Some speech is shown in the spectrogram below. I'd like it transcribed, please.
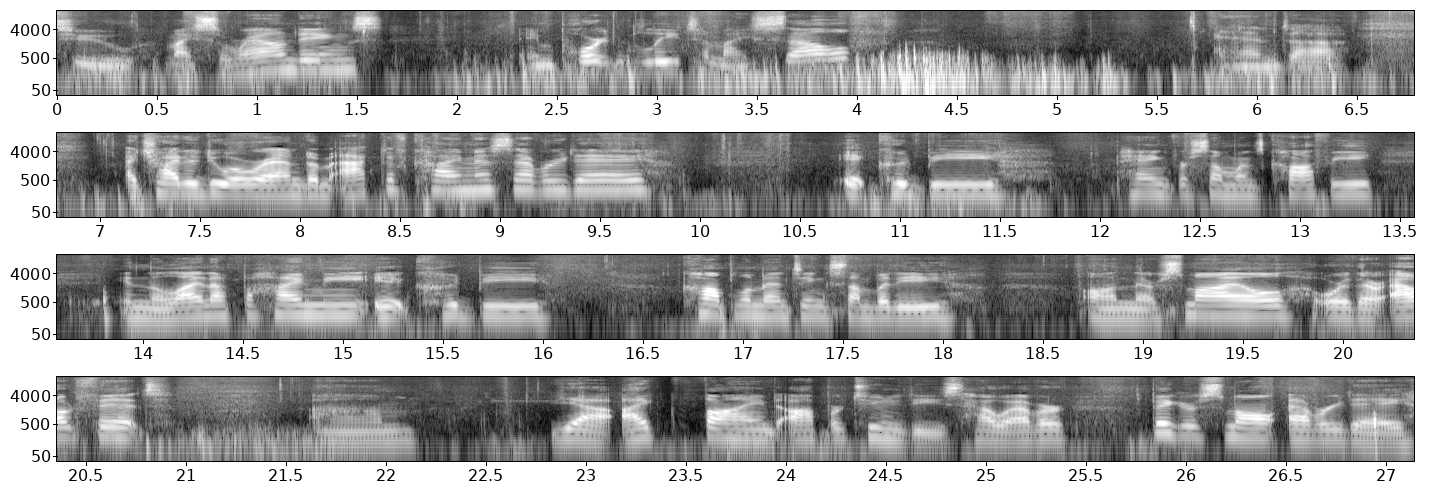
to my surroundings, importantly to myself. And uh, I try to do a random act of kindness every day. It could be paying for someone's coffee in the lineup behind me. It could be complimenting somebody on their smile or their outfit. Um, yeah, I find opportunities, however, big or small, every day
